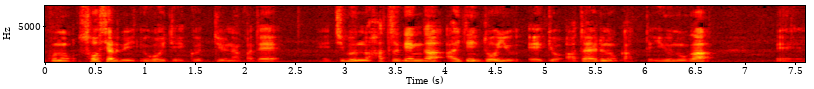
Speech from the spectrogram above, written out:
このソーシャルに動いていくっていう中で、自分の発言が相手にどういう影響を与えるのかっていうのが、え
